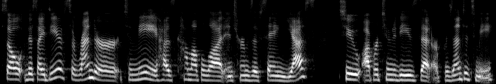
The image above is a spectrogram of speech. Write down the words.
So, this idea of surrender to me has come up a lot in terms of saying yes to opportunities that are presented to me,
